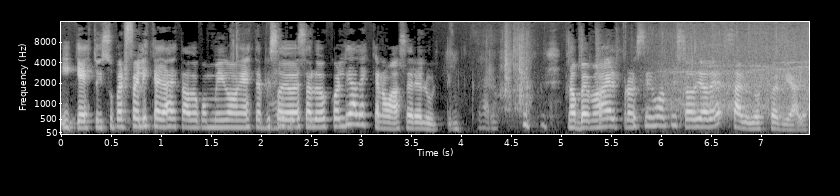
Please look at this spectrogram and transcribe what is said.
y que estoy súper feliz que hayas estado conmigo en este episodio de Saludos Cordiales, que no va a ser el último. Claro. Nos vemos en el próximo episodio de Saludos Cordiales.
